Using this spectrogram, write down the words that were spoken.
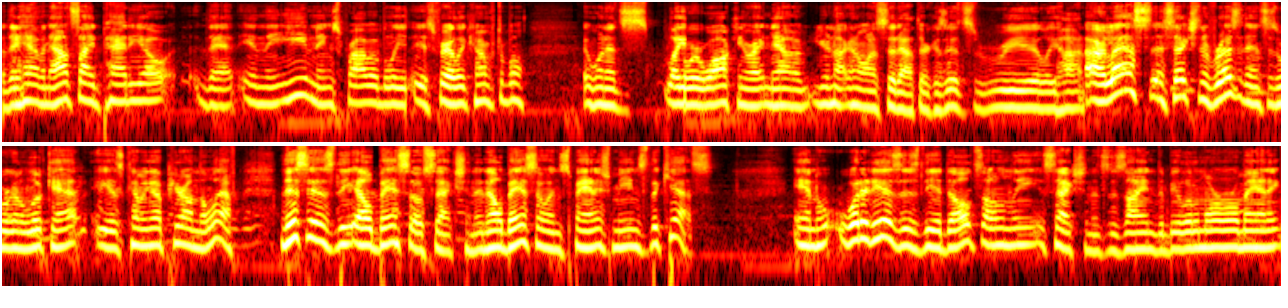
They have an outside patio that in the evenings probably is fairly comfortable. When it's like we're walking right now, you're not going to want to sit out there because it's really hot. Our last uh, section of residences we're going to look at is coming up here on the left. This is the El Beso section, and El Beso in Spanish means the kiss. And what it is is the adults only section. It's designed to be a little more romantic.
